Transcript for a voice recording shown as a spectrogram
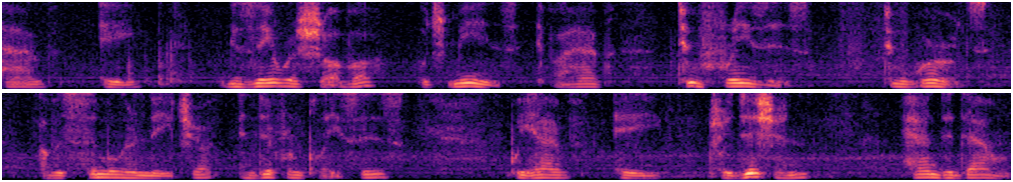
have a Gezerah Shava, which means if I have two phrases, two words of a similar nature in different places, we have a tradition handed down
